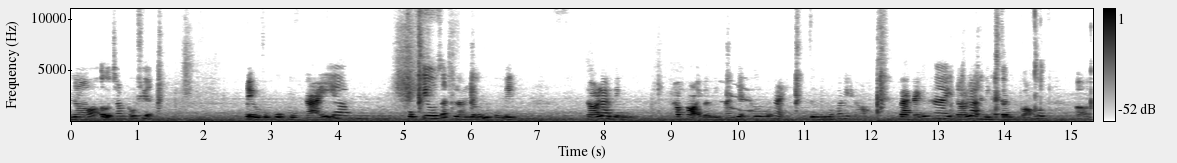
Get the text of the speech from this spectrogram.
nó ở trong câu chuyện đều phục vụ một cái um, mục tiêu rất là lớn của mình. Đó là mình học hỏi và mình hoàn thiện hơn mỗi ngày từ những mối quan hệ đó. Và cái thứ hai đó là mình cần có một uh,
